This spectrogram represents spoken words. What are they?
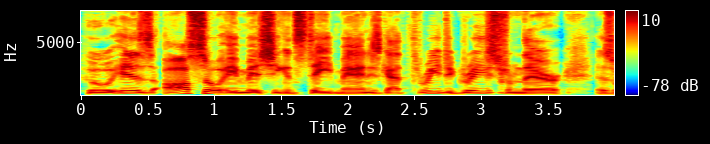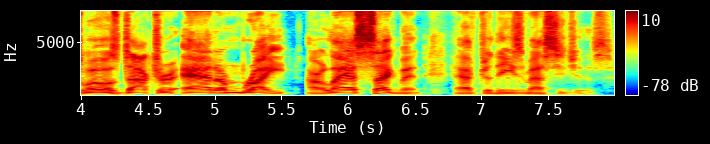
who is also a Michigan State man. He's got three degrees from there, as well as Dr. Adam Wright, our last segment after these messages.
